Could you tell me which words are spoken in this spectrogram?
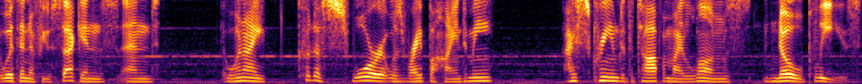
within a few seconds, and when I could have swore it was right behind me, I screamed at the top of my lungs, No, please.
